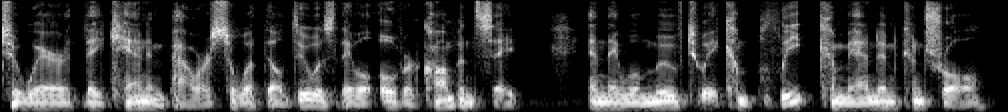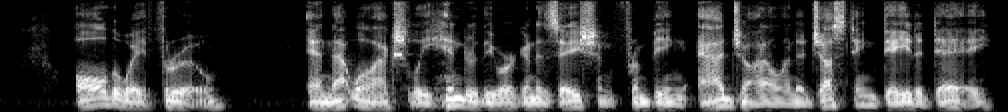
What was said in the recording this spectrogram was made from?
to where they can empower. So, what they'll do is they will overcompensate and they will move to a complete command and control all the way through and that will actually hinder the organization from being agile and adjusting day to day,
